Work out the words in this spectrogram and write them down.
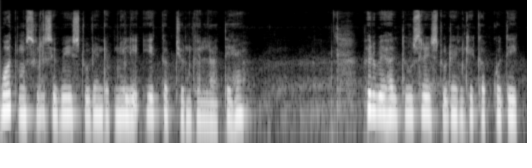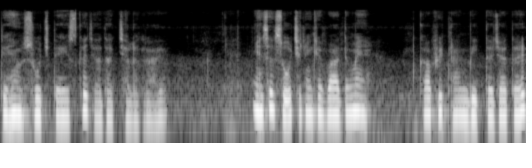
बहुत मुश्किल से वे स्टूडेंट अपने लिए एक कप चुन कर लाते हैं। फिर वे हर दूसरे स्टूडेंट के कप को देखते हैं और सोचते हैं, इसका ज़्यादा अच्छा लग रहा है। ऐसा सोचने के बाद में काफ़ी टाइम बीतता जाता है।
